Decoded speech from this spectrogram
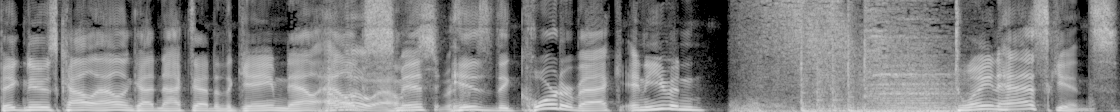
Big news. Kyle Allen got knocked out of the game. Now Hello, Alex Alex Smith, Smith. is the quarterback and even Dwayne Haskins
